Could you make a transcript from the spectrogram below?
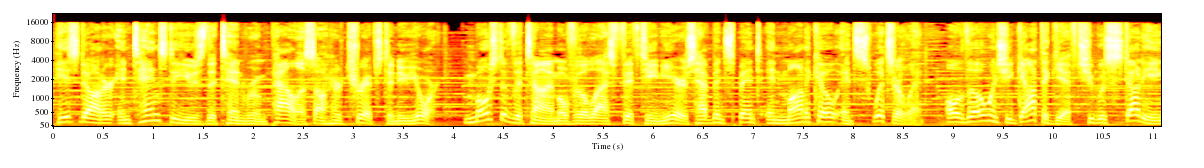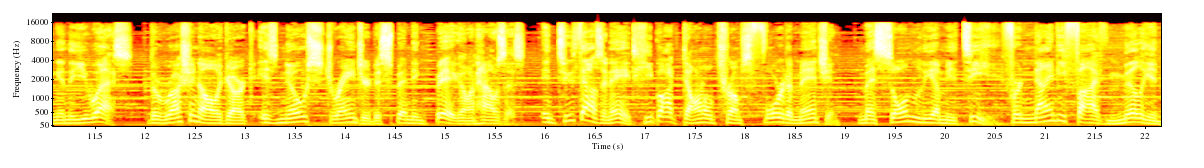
his daughter intends to use the 10-room palace on her trips to New York. Most of the time over the last 15 years have been spent in Monaco and Switzerland, although when she got the gift she was studying in the US. The Russian oligarch is no stranger to spending big on houses. In 2008, he bought Donald Trump's Florida mansion, Maison L'Amitié, for $95 million,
